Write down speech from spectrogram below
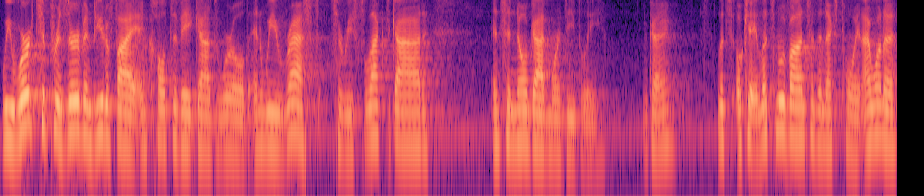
We work to preserve and beautify and cultivate God's world, and we rest to reflect God and to know God more deeply. Okay? Let's, okay, let's move on to the next point. I want to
